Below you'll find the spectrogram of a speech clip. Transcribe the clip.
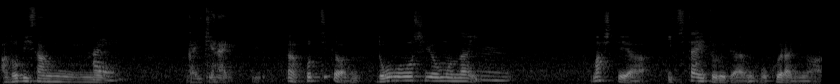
アドビさんがい。けないっていう。だからこっちではどうしようもない、うん。ましてや1タイトルである僕らには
